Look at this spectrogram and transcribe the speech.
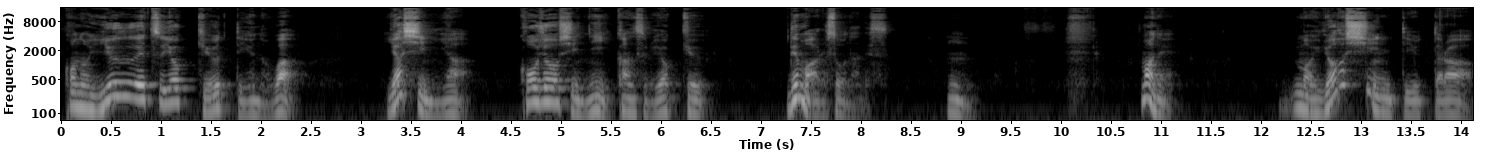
この優越欲求っていうのは、野心や向上心に関する欲求でもあるそうなんです。うん。まあね、まあ野心って言ったら、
